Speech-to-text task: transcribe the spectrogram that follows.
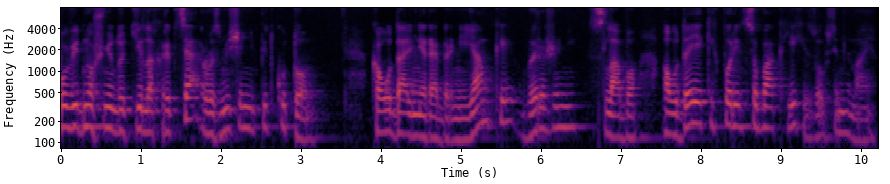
По відношенню до тіла хребця розміщені під кутом. Каудальні реберні ямки виражені слабо, а у деяких порід собак їх і зовсім немає.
